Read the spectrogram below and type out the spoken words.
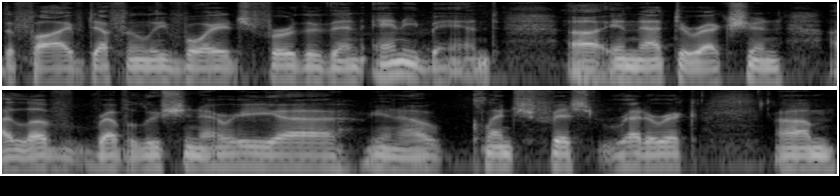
the five definitely voyaged further than any band uh, in that direction. I love revolutionary, uh, you know, clenched fist rhetoric. Um,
